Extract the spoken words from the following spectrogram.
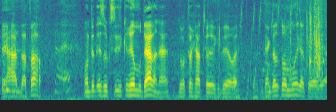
Ja, dat wel. Want het is ook zeker heel modern, hè, wat er gaat eh, gebeuren. Ik denk dat het wel mooi gaat worden, ja.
